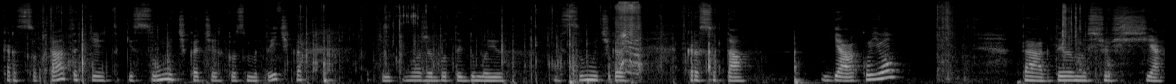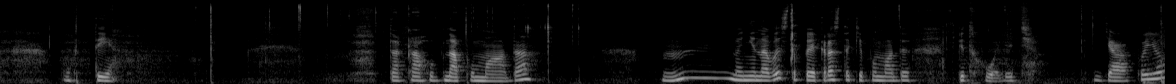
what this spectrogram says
Красота, такі, такі сумочка чи косметичка. І може бути, думаю, сумочка. Красота. Дякую. Так, дивимося, що ще. Ух ти. Така губна помада. Мені на виступи якраз такі помади підходять. Дякую.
